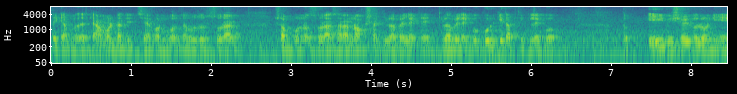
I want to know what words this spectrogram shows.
থেকে আপনাদেরকে আমলটা দিচ্ছি, এখন বলতে হুজুর সুরার সম্পূর্ণ সুরা সারা নকশা কীভাবে লেখে, কীভাবে লিখব, কোন কিতাব থেকে লিখব তো এই বিষয়গুলো নিয়ে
